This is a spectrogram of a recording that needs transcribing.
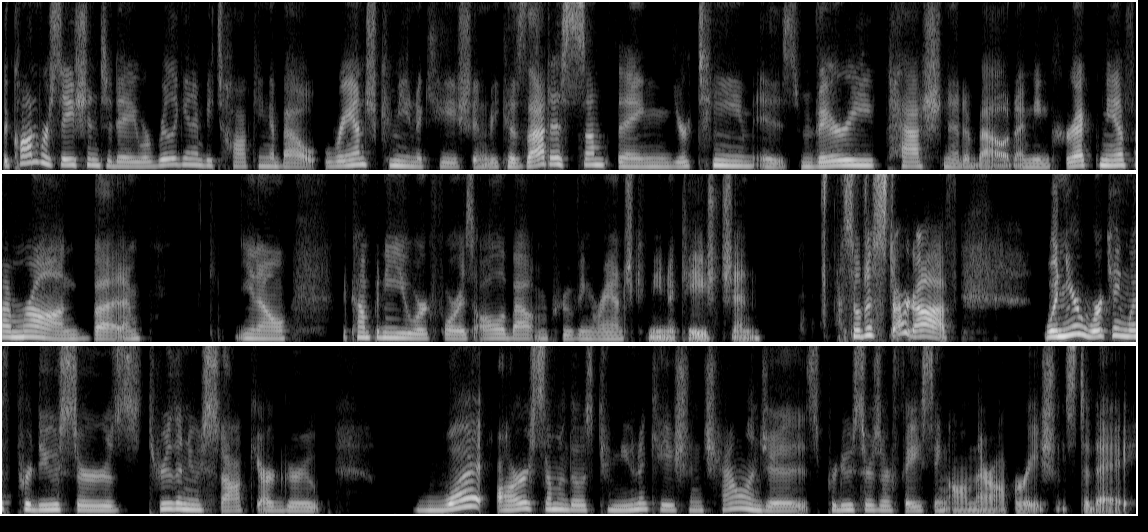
the conversation today, we're really going to be talking about ranch communication because that is something your team is very passionate about. I mean, correct me if I'm wrong, but I'm, you know, the company you work for is all about improving ranch communication. So, to start off, when you're working with producers through the new stockyard group, what are some of those communication challenges producers are facing on their operations today?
